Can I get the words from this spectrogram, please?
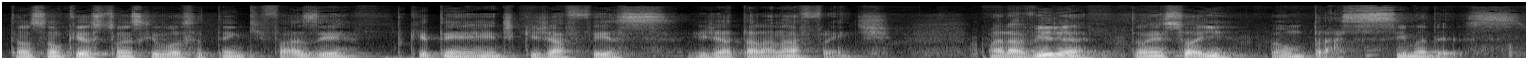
Então são questões que você tem que fazer, porque tem gente que já fez e já está lá na frente. Maravilha? Então é isso aí. Vamos para cima deles.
